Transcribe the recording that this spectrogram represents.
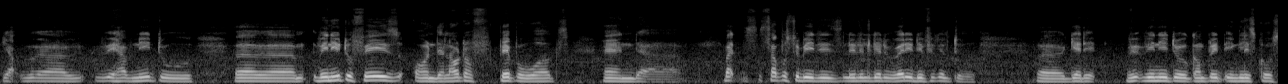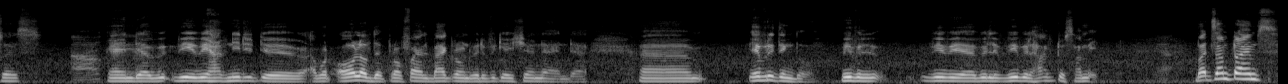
Yeah, uh, we have need to uh, we need to face on the lot of paperwork and uh, but supposed to be it is little get very difficult to uh, get it. We, we need to complete English courses. Ah, okay. and uh, we, we have needed uh, about all of the profile background verification and uh, um, everything though we will we will, will we will have to submit yeah. but sometimes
